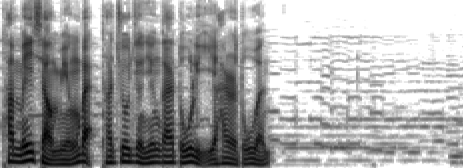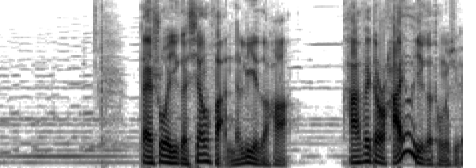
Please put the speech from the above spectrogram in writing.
他没想明白，他究竟应该读理还是读文。再说一个相反的例子哈，咖啡豆还有一个同学，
